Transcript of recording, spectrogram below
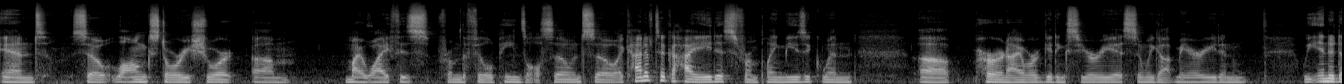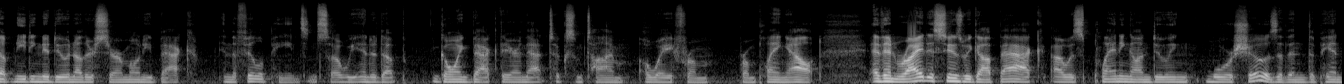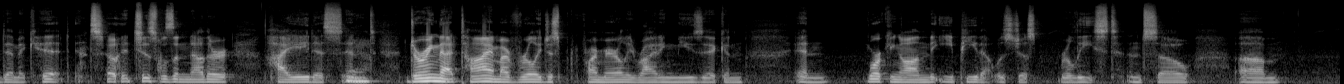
and so, long story short, um, my wife is from the Philippines also. And so I kind of took a hiatus from playing music when uh, her and I were getting serious and we got married. And we ended up needing to do another ceremony back in the Philippines. And so we ended up going back there, and that took some time away from from playing out. And then right as soon as we got back, I was planning on doing more shows, and then the pandemic hit, and so it just was another hiatus. And during that time, I've really just primarily writing music and and working on the EP that was just released. And so um,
